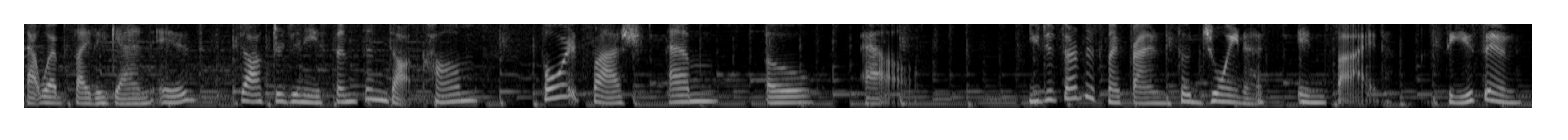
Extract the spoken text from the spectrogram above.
That website again is drdenisesimpson.com forward slash M O L. You deserve this, my friend, so join us inside. See you soon.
